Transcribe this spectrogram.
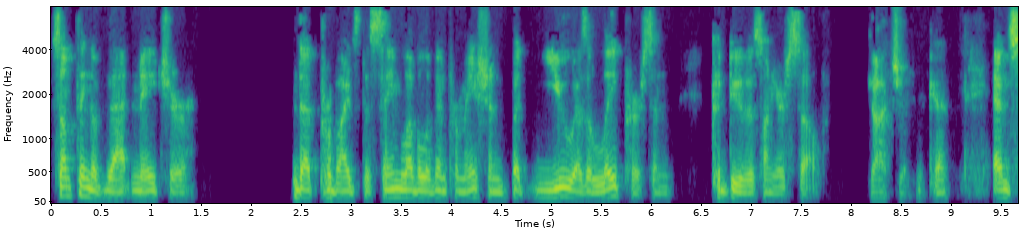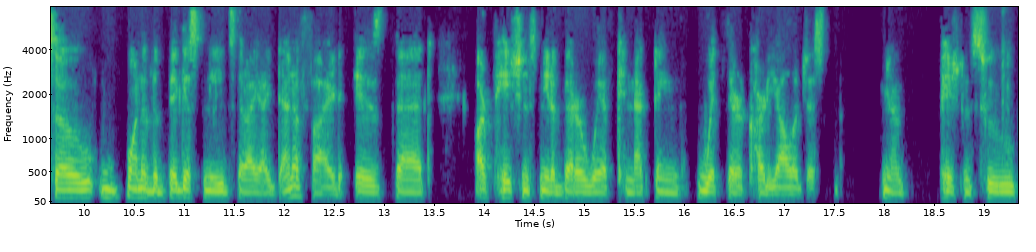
something of that nature that provides the same level of information, but you as a layperson could do this on yourself. Gotcha. Okay. And so one of the biggest needs that I identified is that our patients need a better way of connecting with their cardiologist, you know, patients who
